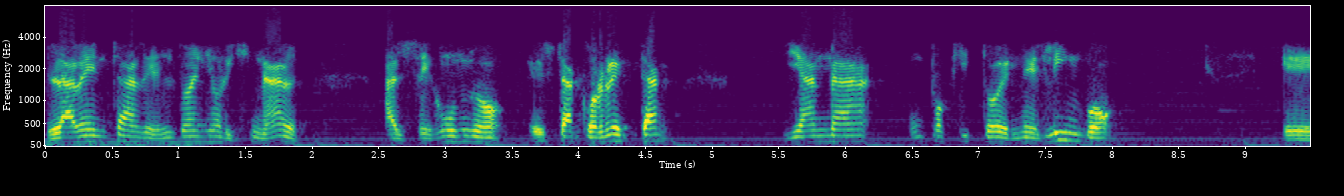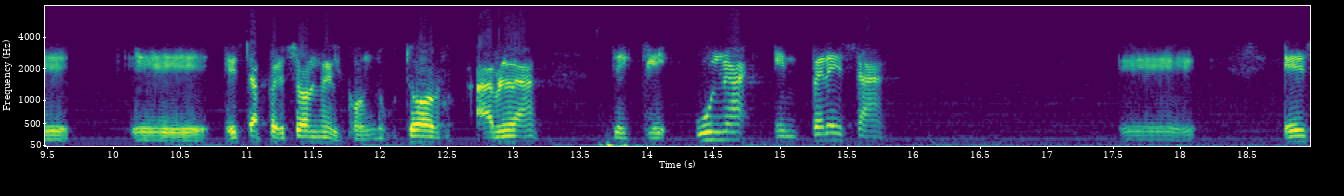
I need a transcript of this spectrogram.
La venta del dueño original al segundo está correcta y anda un poquito en el limbo. Eh, eh, esta persona, el conductor, habla de que una empresa eh, es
